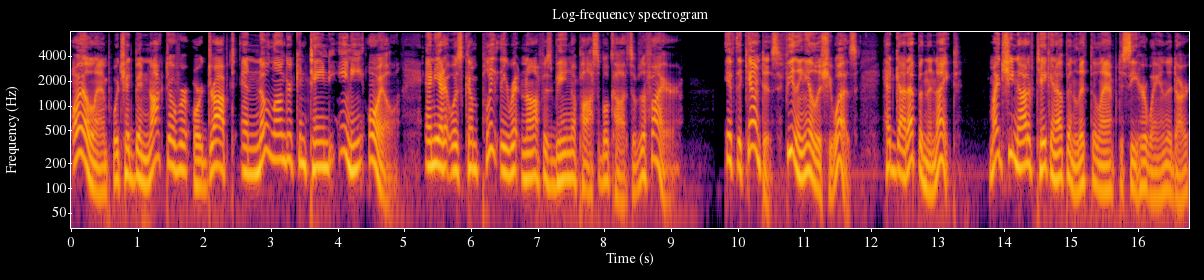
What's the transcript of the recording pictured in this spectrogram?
oil lamp which had been knocked over or dropped and no longer contained any oil, and yet it was completely written off as being a possible cause of the fire. If the Countess, feeling ill as she was, had got up in the night, might she not have taken up and lit the lamp to see her way in the dark?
